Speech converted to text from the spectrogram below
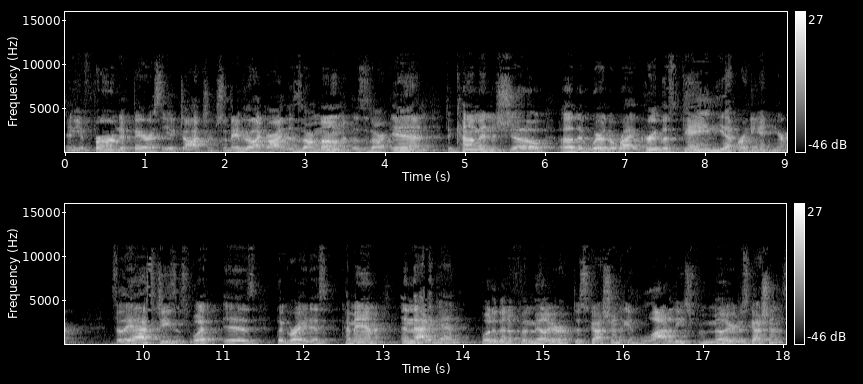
And he affirmed a Pharisaic doctrine. So maybe they're like, all right, this is our moment. This is our end to come in and show uh, that we're the right group. Let's gain the upper hand here. So they asked Jesus, what is the greatest commandment? And that, again, would have been a familiar discussion. Again, a lot of these familiar discussions.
